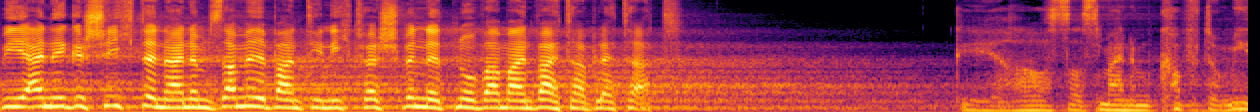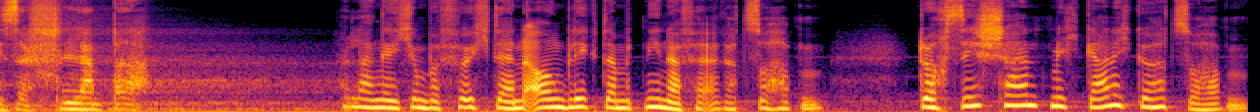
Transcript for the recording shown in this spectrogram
wie eine Geschichte in einem Sammelband, die nicht verschwindet, nur weil man weiterblättert. Geh raus aus meinem Kopf, du miese Schlampe. Verlange ich und befürchte einen Augenblick, damit Nina verärgert zu haben. Doch sie scheint mich gar nicht gehört zu haben.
